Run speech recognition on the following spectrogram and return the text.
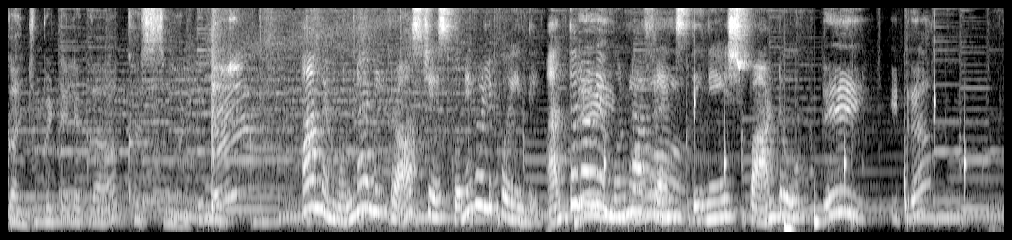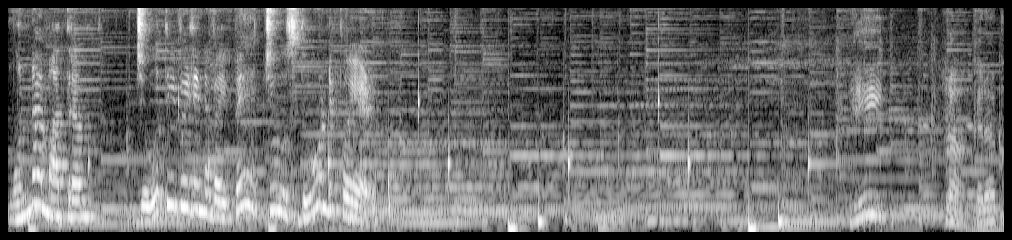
కంచు పెట్టలేక కస్సమంటుంది ఆమె మున్నాని క్రాస్ చేసుకుని వెళ్ళిపోయింది. అంతలోనే మున్నా ఫ్రెండ్స్ దినేష్ పాండు మున్నా మాత్రం జ్యోతి వెళ్ళిన వైపే చూస్తూ ఉండిపోయాడు. ఏయ్ రాక రాక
